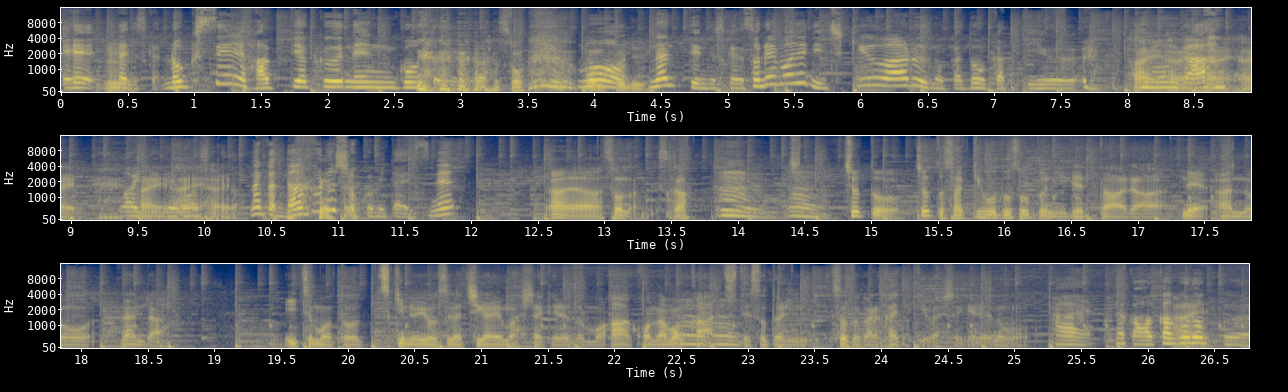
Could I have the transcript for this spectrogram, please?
えうん。何ですか？6800年後という。う。もうなんて言うんですかね？それまでに地球はあるのかどうかっていう疑はい問が湧いて出ますけど。なんかダブル食みたいですね。ああそうなんですか？うんうん。ちょっとちょっと先ほど外に出たらねあのなんだ？いつもと月の様子が違いましたけれどもああこんなもんかうんうん。っつって外に、外から帰ってきましたけれども。はい、なんか赤黒く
